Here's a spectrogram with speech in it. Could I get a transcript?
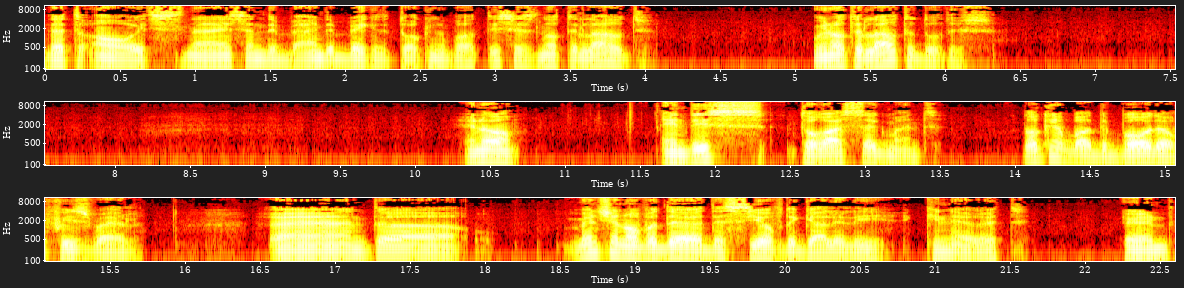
That oh, it's nice, and the, behind the back they're talking about this is not allowed. We're not allowed to do this. You know, in this Torah segment, talking about the border of Israel, and uh, mention over there the Sea of the Galilee, Kinneret, and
